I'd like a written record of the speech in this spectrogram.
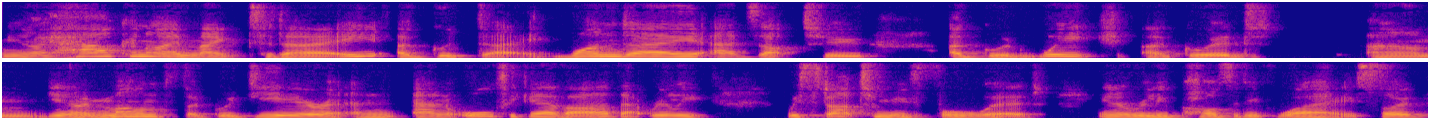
you know, how can I make today a good day? One day adds up to a good week, a good um, you know, month, a good year, and and all together that really we start to move forward in a really positive way. So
